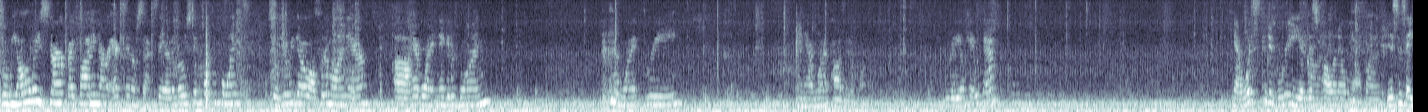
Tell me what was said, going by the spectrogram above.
So we always start by plotting our x-intercepts. They are the most important points. So here we go, I'll put them on there. Uh, I have one at negative one. Have one at three. And have one at positive. Everybody okay with that? Now, what's the degree of this polynomial? This is a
